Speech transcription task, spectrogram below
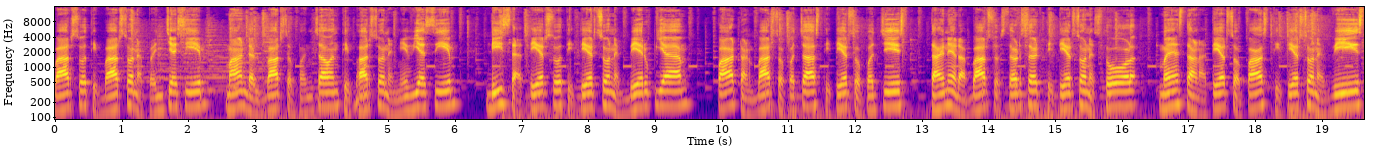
બારસોથી બારસો ને પંચ્યાસી માંડલ બારસો પંચાવનથી બારસો ને નેવ્યાસી ડીસા તેરસોથી તેરસો ને બે રૂપિયા પાટણ બારસો પચાસથી તેરસો પચીસ, ધાનેરા બારસો સડસઠથી તેરસો ને સોળ, મહેસાણા તેરસો પાંચથી તેરસો ને વીસ,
